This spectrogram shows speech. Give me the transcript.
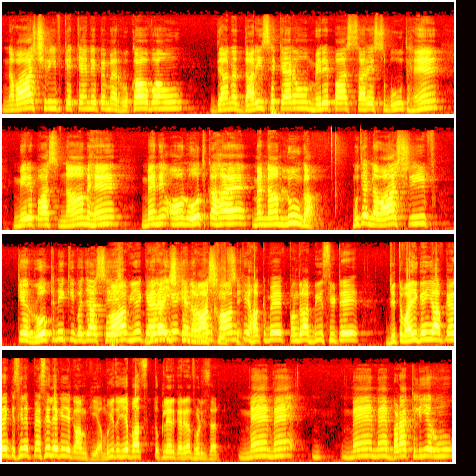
नवाज़ शरीफ के कहने पे मैं रुका हुआ हूँ दयानतदारी से कह रहा हूँ मेरे पास सारे सबूत हैं मेरे पास नाम हैं मैंने ऑन ओथ कहा है मैं नाम लूँगा। मुझे नवाज़ शरीफ के रोकने की वजह से आप ये कह रहे हैं कि इमरान नवाज़ खान के हक में 15-20 सीटें जितवाई गई आप कह रहे हैं किसी ने पैसे लेके ये काम किया। मुझे तो ये बात तो क्लियर करें ना थोड़ी सर मैं मैं मैं मैं बड़ा क्लियर हूँ।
